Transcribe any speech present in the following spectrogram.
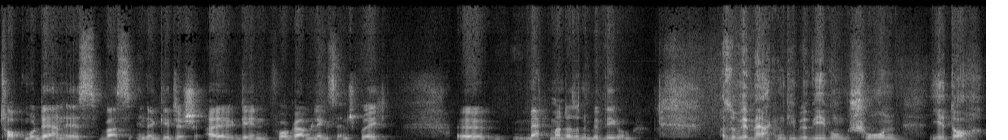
topmodern ist, was energetisch all den Vorgaben längst entspricht. Äh, merkt man da so eine Bewegung? Also wir merken die Bewegung schon, jedoch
